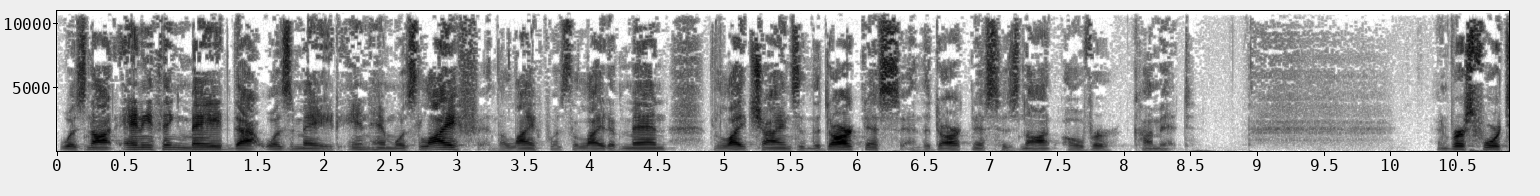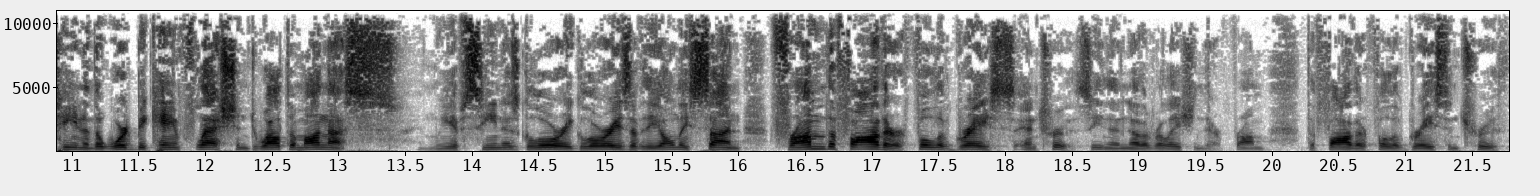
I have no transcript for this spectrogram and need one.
was not anything made that was made. In him was life, and the life was the light of men. The light shines in the darkness, and the darkness has not overcome it. In verse 14, and the Word became flesh and dwelt among us and we have seen his glory, glories of the only Son from the Father, full of grace and truth. See another relation there, from the Father, full of grace and truth.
